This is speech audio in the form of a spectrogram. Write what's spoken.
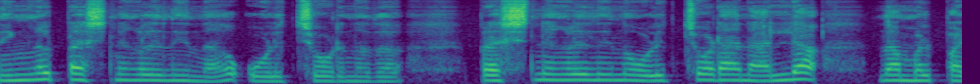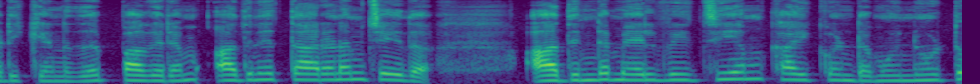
നിങ്ങൾ പ്രശ്നങ്ങളിൽ നിന്ന് ഒളിച്ചോടുന്നത്. പ്രശ്നങ്ങളിൽ നിന്ന് ഒളിച്ചോടാനല്ല നമ്മൾ പഠിക്കേണ്ടത്. പകരം അതിനെ തരണം ചെയ്ത് അതിന്റെ മേൽ വിജയം കൈക്കൊണ്ട് മുന്നോട്ട്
